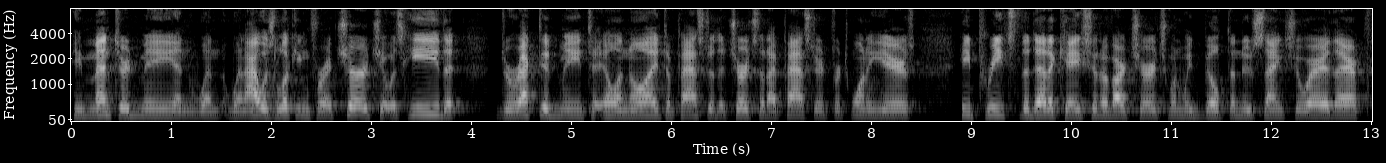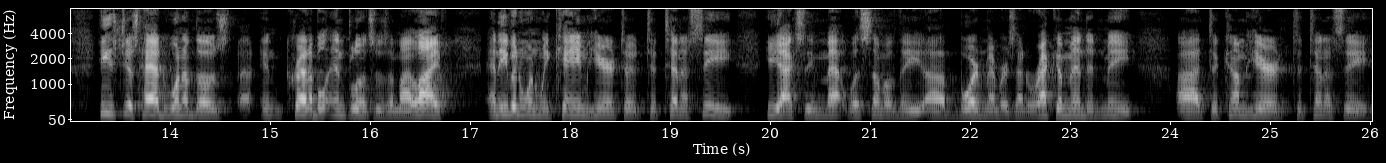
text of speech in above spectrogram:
he mentored me. And when, when I was looking for a church, it was he that directed me to Illinois to pastor the church that I pastored for 20 years. He preached the dedication of our church when we built the new sanctuary there. He's just had one of those uh, incredible influences in my life. And even when we came here to, to Tennessee, he actually met with some of the uh, board members and recommended me uh, to come here to Tennessee.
